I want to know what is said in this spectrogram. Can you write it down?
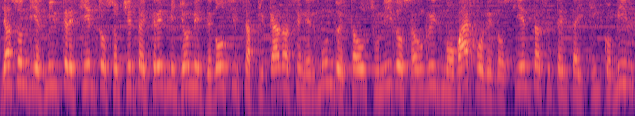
Ya son 10.383 millones de dosis aplicadas en el mundo. Estados Unidos a un ritmo bajo de 275 mil.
